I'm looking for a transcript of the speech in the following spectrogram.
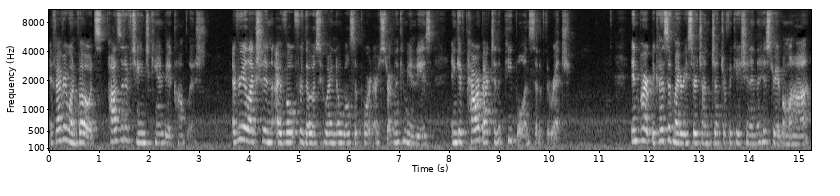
if everyone votes, positive change can be accomplished. Every election, I vote for those who I know will support our struggling communities and give power back to the people instead of the rich. In part because of my research on gentrification and the history of Omaha,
